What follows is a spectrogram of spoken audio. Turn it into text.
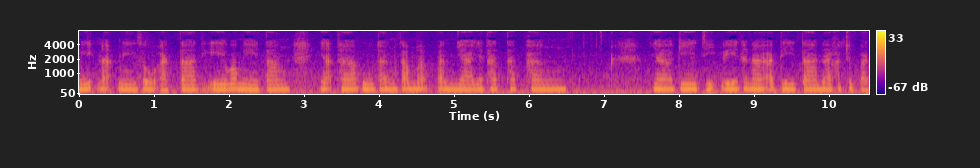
มินะเมโซอัตตาติเอวะเมตัง ยะทาภูตังสัมมปัญญายทัตทัพพังยาเกจิเวทนาอตีตานาคจุปัจ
